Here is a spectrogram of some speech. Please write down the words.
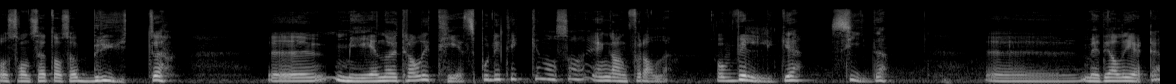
Og sånn sett også bryte eh, med nøytralitetspolitikken også, en gang for alle. Og velge side eh, med de allierte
